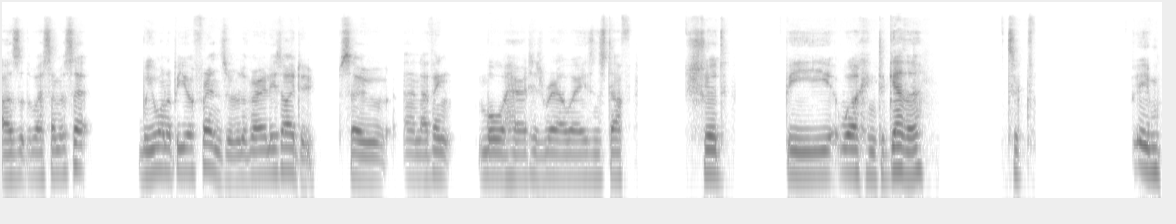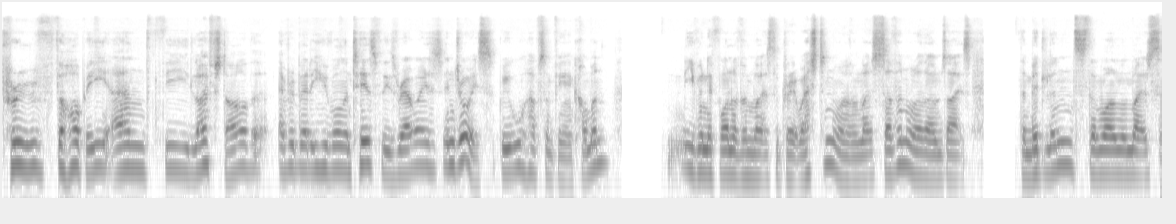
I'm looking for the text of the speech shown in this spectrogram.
us at the West Somerset, we want to be your friends, or at the very least, I do. So, and I think more heritage railways and stuff should be working together to improve the hobby and the lifestyle that everybody who volunteers for these railways enjoys. We all have something in common. Even if one of them likes the Great Western, one of them likes Southern, one of them likes the Midlands, then one of them likes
